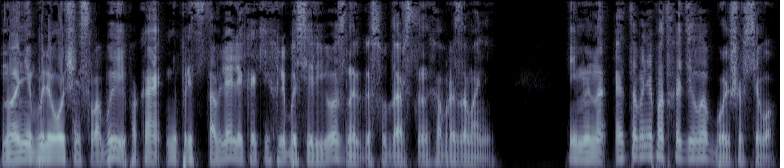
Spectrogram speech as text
но они были очень слабы и пока не представляли каких-либо серьезных государственных образований. Именно это мне подходило больше всего.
